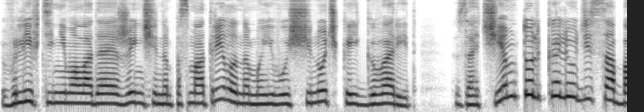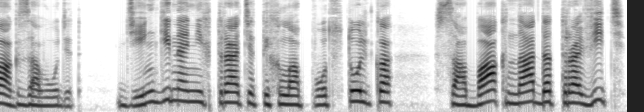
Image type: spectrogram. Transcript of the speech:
В лифте немолодая женщина посмотрела на моего щеночка и говорит, «Зачем только люди собак заводят? Деньги на них тратят и хлопот столько. Собак надо травить».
